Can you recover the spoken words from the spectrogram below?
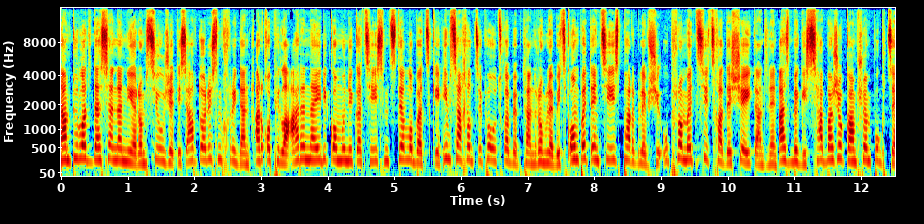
ნამდვილად დასანანია, რომ სიუჟეტის ავტორის მხრიდან არ ყოფილა არანაირი კომუნიკაციის მცდელობაც კი იმ სახელმწიფო უწყებებთან, რომლებიც კომპეტენციის ფარგლებში უფრო მეტ სიცხადეს შეიტანდნენ აზბეგის საბაჟო გამშვენ პუნქტზე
